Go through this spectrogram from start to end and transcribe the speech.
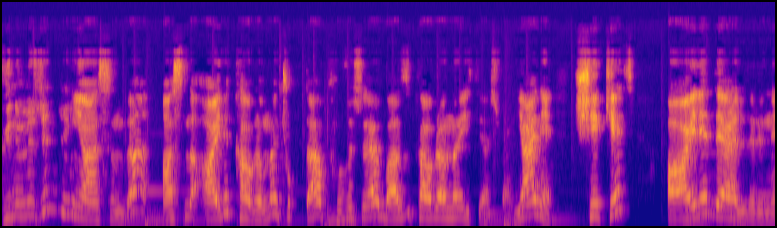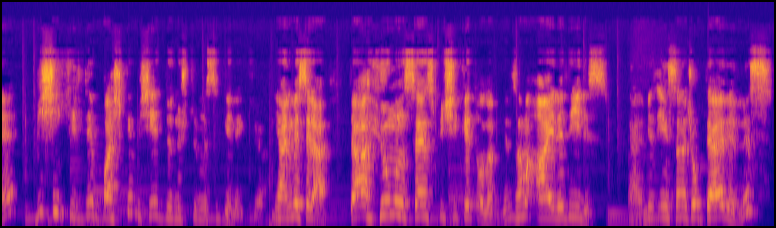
günümüzün dünyasında aslında aile kavramından çok daha profesyonel bazı kavramlara ihtiyaç var. Yani şirket aile değerlerini bir şekilde başka bir şeye dönüştürmesi gerekiyor. Yani mesela daha human sense bir şirket olabiliriz ama aile değiliz. Yani biz insana çok değer veririz.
